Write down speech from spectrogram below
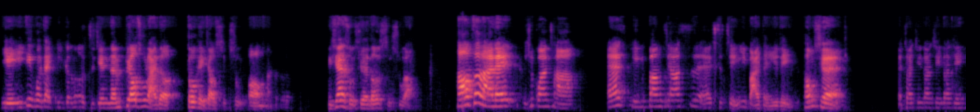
也一定会在一跟二之间能标出来的，都可以叫实数哦。你现在所学的都是实数啊。好，再来嘞，你去观察，x 平方加四 x 减一百等于零。同学，哎，专心专心专心。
